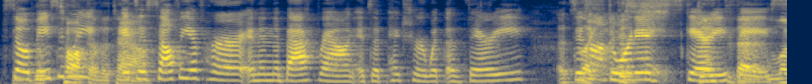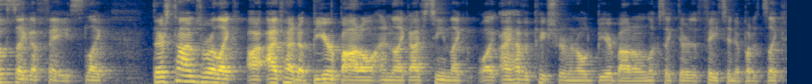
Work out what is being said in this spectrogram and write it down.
So The basically, talk of the town. it's a selfie of her, and in the background, it's a picture with a very it's distorted, like scary distinct that face. it looks like a face. Like there's times where like I- I've had a beer bottle, and like I've seen like like I have a picture of an old beer bottle, and it looks like there's a face in it, but it's like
